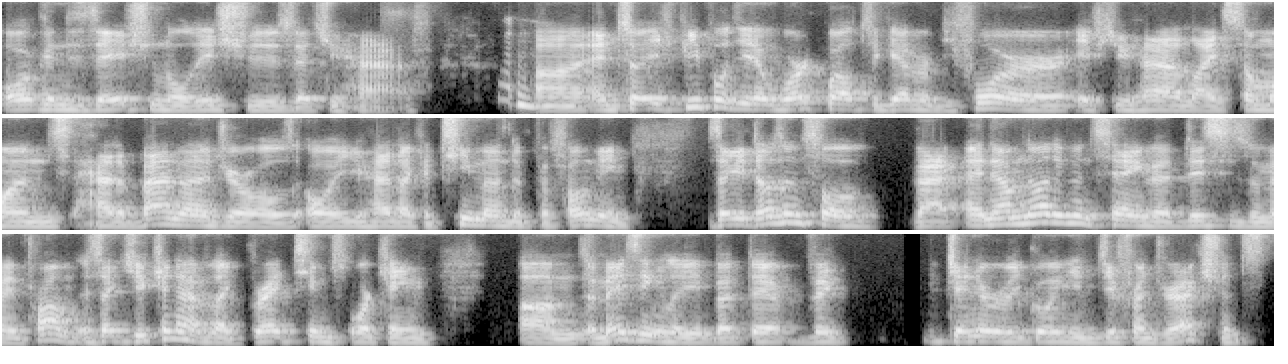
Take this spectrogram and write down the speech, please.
organizational issues that you have. Mm-hmm. Uh, and so if people didn't work well together before, if you had like someone's had a bad manager or, or you had like a team underperforming, it's like it doesn't solve that. And I'm not even saying that this is the main problem. It's like you can have like great teams working um, amazingly, but they're, they're generally going in different directions.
